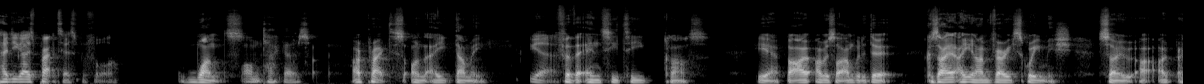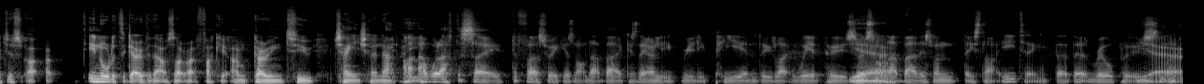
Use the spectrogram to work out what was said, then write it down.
had you guys practiced before? Once. on tacos. I practiced on a dummy Yeah, for the NCT class. Yeah. But I, I was like, I'm going to do it. Because I, I, you know, I'm very squeamish. So I, I, I just, I, I- in order to get over that, I was like, right, fuck it. I'm going to change her nappy. I, I will have to say the first week is not that bad because they only really pee and do like weird poos. So it's not that bad. It's when they start eating the, the real poos. yeah,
